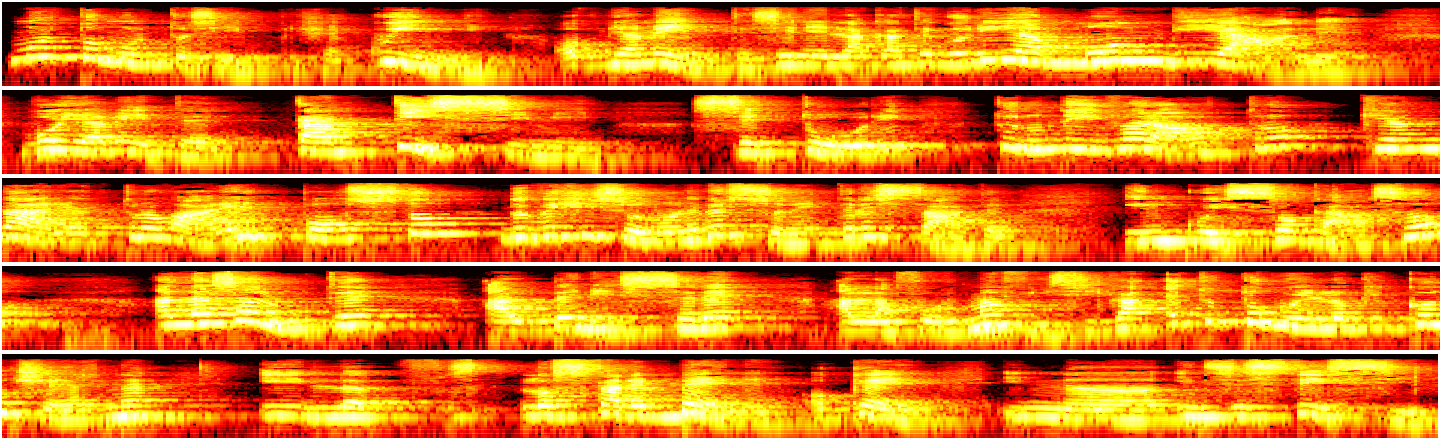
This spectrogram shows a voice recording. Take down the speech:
Molto molto semplice. Quindi, ovviamente, se nella categoria mondiale voi avete tantissimi settori, tu non devi fare altro che andare a trovare il posto dove ci sono le persone interessate, in questo caso alla salute, al benessere, alla forma fisica e tutto quello che concerne il, lo stare bene, ok? In, in se stessi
